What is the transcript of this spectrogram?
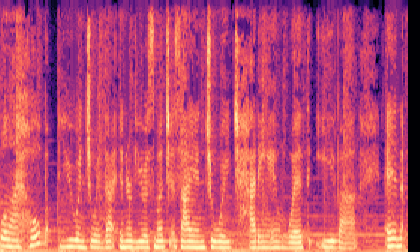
Well, I hope you enjoyed that interview as much as I enjoyed chatting with Eva. And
